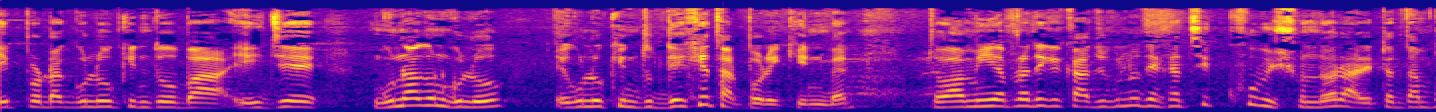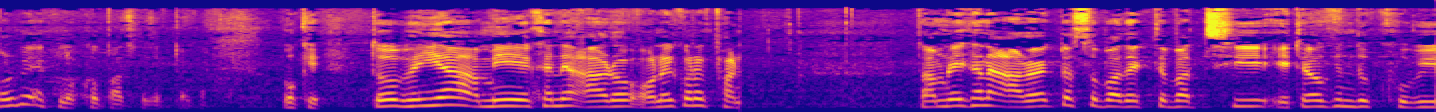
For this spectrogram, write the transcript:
এই প্রোডাক্টগুলো কিন্তু বা এই যে গুণাগুণগুলো, এগুলো কিন্তু দেখে তারপরে কিনবেন। তো আমি আপনাদেরকে কাজগুলো দেখাচ্ছি, খুবই সুন্দর, আর এটার দাম পড়বে এক লক্ষ পাঁচ হাজার টাকা। ওকে, তো ভাইয়া, আমি এখানে আরও অনেক অনেক ফান্ড তো আমরা এখানে আরও একটা সোফা দেখতে পাচ্ছি, এটাও কিন্তু খুবই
